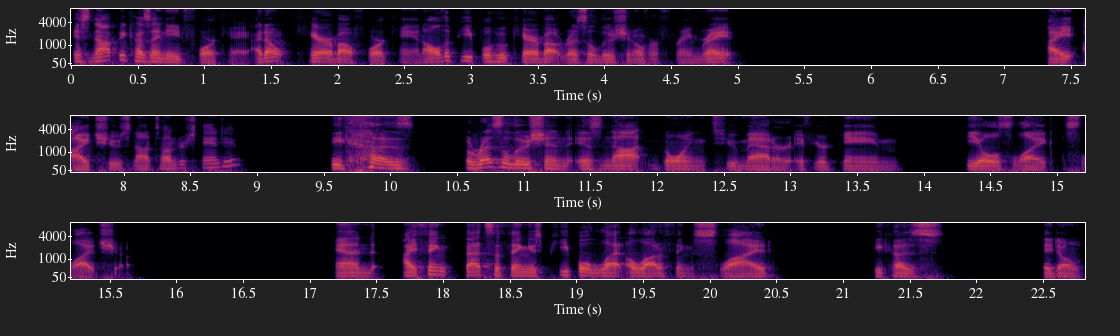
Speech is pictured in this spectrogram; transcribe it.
is not because I need 4K. I don't care about 4K, and all the people who care about resolution over frame rate, I I choose not to understand you because the resolution is not going to matter if your game feels like a slideshow. And I think that's the thing is people let a lot of things slide because they don't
